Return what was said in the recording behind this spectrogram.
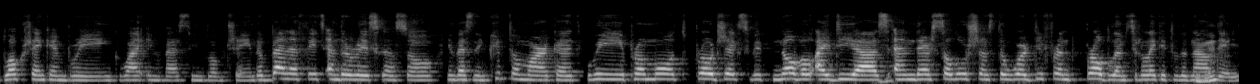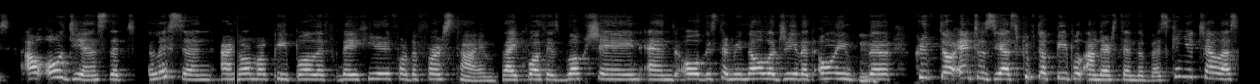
blockchain can bring why invest in blockchain the benefits and the risks also investing in crypto market we promote projects with novel ideas and their solutions toward different problems related to the mm-hmm. nowadays our audience that listen listen are normal people if they hear it for the first time, like what is blockchain and all this terminology that only mm. the crypto enthusiasts, crypto people understand the best. Can you tell us,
